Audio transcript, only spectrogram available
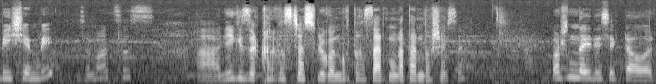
бейшемби. Азаматсыз негизи кыргызча сүйлөгөн мыкты кыздардын катарында окшойсуз э ошондой десек да болот.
